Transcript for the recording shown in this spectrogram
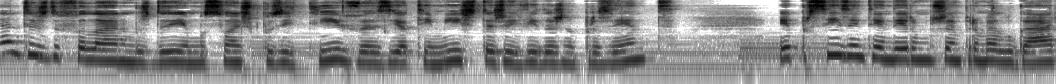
Antes de falarmos de emoções positivas e otimistas vividas no presente, é preciso entendermos, em primeiro lugar,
